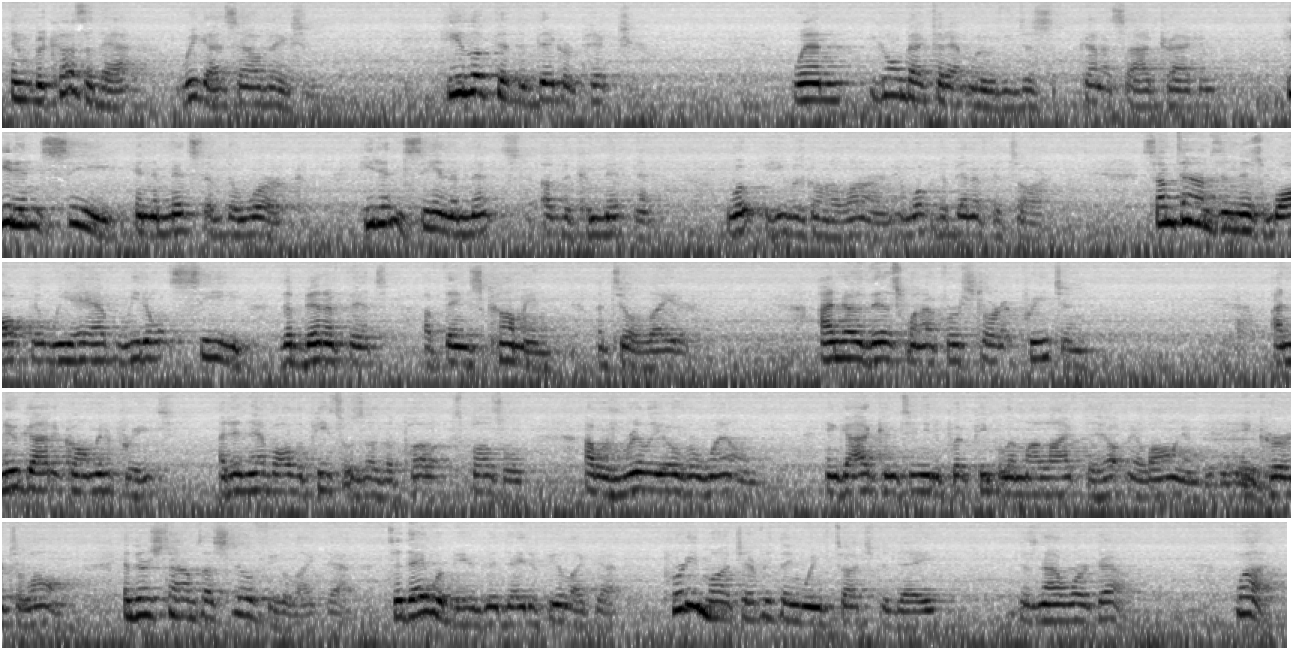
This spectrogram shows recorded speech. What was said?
And because of that, we got salvation. He looked at the bigger picture. When, going back to that movie, just kind of sidetracking, he didn't see in the midst of the work, he didn't see in the midst of the commitment what he was going to learn and what the benefits are. Sometimes in this walk that we have, we don't see the benefits of things coming until later. I know this when I first started preaching. I knew God had called me to preach. I didn't have all the pieces of the puzzle. I was really overwhelmed. And God continued to put people in my life to help me along and encourage along. And there's times I still feel like that. Today would be a good day to feel like that. Pretty much everything we've touched today has not worked out. But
